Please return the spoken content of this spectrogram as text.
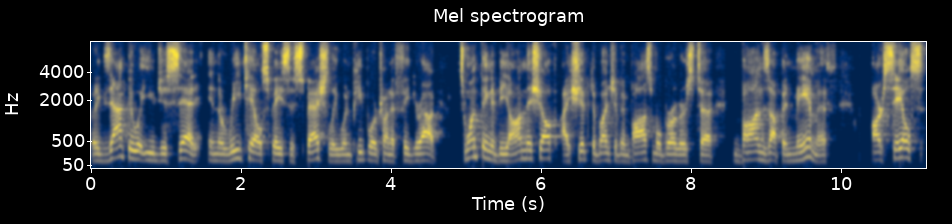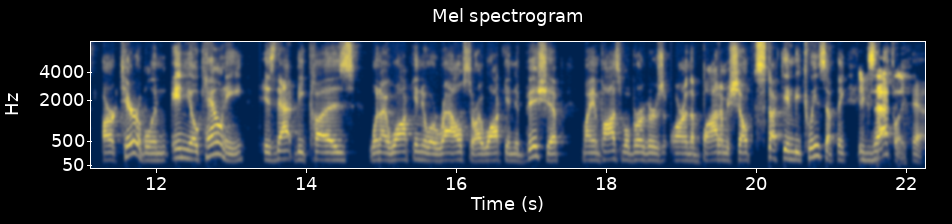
But exactly what you just said in the retail space, especially when people are trying to figure out it's one thing to be on the shelf. I shipped a bunch of Impossible Burgers to Vons up in Mammoth. Our sales are terrible in Inyo County. Is that because when I walk into a Ralph's or I walk into Bishop, my impossible burgers are on the bottom shelf stuck in between something. Exactly. Yeah.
